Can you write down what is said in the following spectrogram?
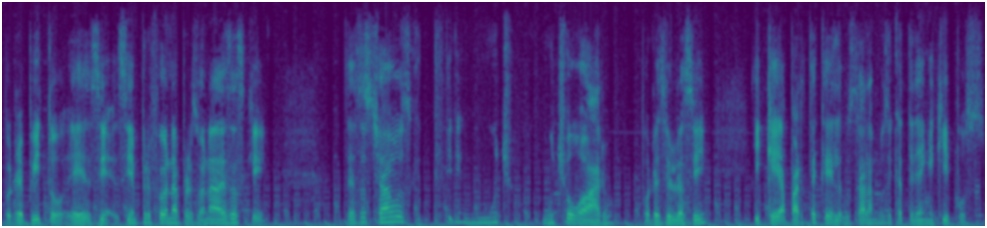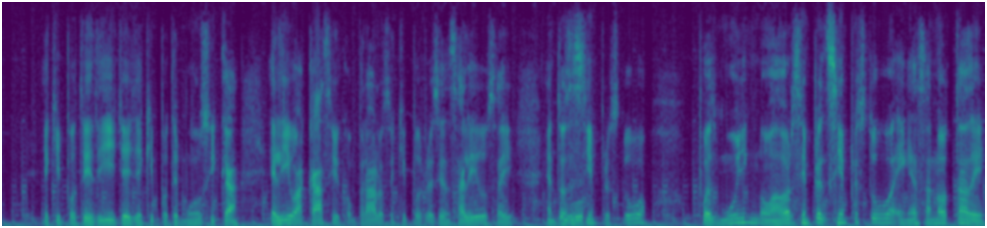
pues, repito, eh, siempre fue una persona de esas que de esos chavos que tienen mucho, mucho aro, por decirlo así, y que aparte que les gustaba la música, tenían equipos, equipos de DJ y equipos de música. Él iba a casa y compraba los equipos recién salidos ahí. Entonces siempre estuvo pues muy innovador, siempre, siempre estuvo en esa nota de,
